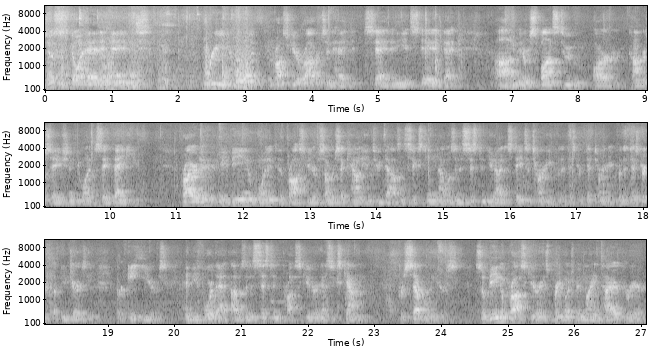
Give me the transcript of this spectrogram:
just go ahead and read what Prosecutor Robertson had said, and he had stated that um, in response to our conversation, he wanted to say thank you. Prior to me being appointed to the prosecutor of Somerset County in 2016, I was an assistant United States attorney for the district attorney for the District of New Jersey for eight years, and before that, I was an assistant prosecutor in Essex County for several years. So being a prosecutor has pretty much been my entire career,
